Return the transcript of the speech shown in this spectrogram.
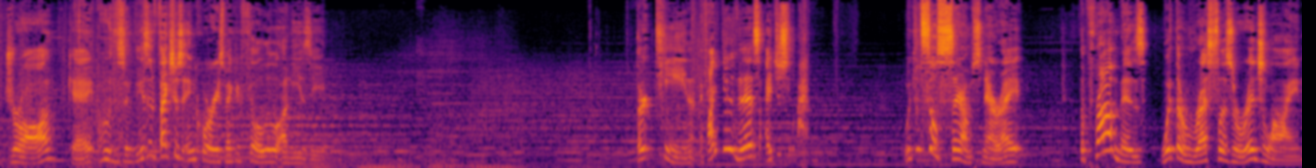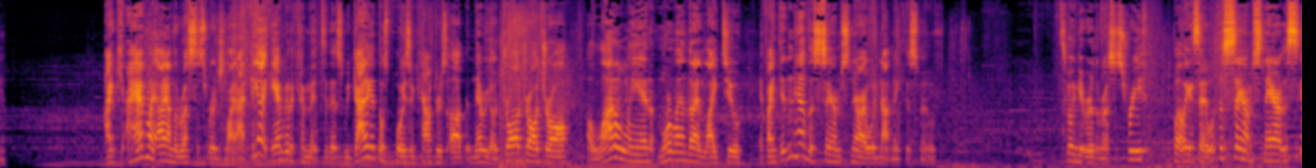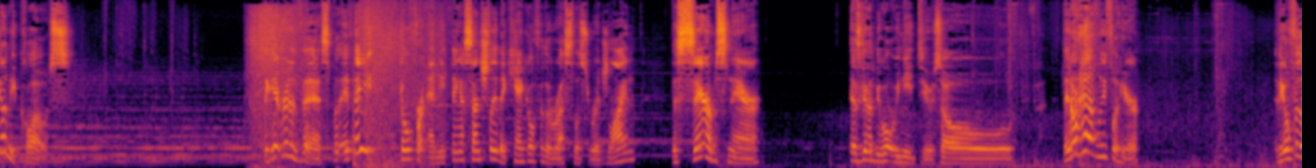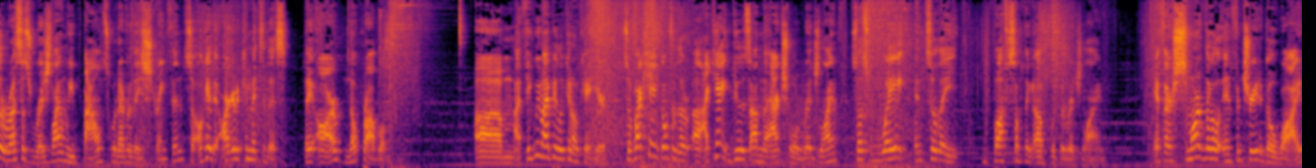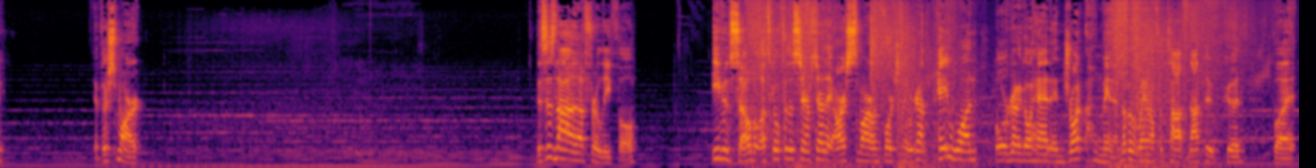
Draw. Okay. Oh, this, these infectious inquiries make me feel a little uneasy. 13. If I do this, I just... We can still Serum Snare, right? The problem is, with the Restless Ridgeline, I, I have my eye on the Restless Ridgeline. I think I am going to commit to this. We got to get those poison counters up, and there we go. Draw, draw, draw. A lot of land, more land than I'd like to. If I didn't have the Serum Snare, I would not make this move. Let's go and get rid of the Restless Reef. But like I said, with the Serum Snare, this is going to be close. They get rid of this, but if they go for anything, essentially, they can't go for the Restless Ridgeline. The Serum Snare is going to be what we need to. So they don't have lethal here. If they go for the Restless Ridgeline, we bounce whatever they strengthen. So, okay, they are going to commit to this. They are, no problem. Um, I think we might be looking okay here. So if I can't go for the, uh, I can't do this on the actual ridgeline. So let's wait until they buff something up with the ridgeline. If they're smart, they'll go infantry to go wide. If they're smart. This is not enough for lethal. Even so, but let's go for the Serum Snare. They are smart, unfortunately. We're going to pay one, but we're going to go ahead and draw... Oh, man, another land off the top. Not too good, but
